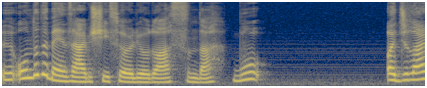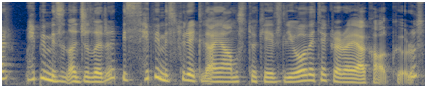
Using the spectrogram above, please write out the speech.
E, onda da benzer bir şey söylüyordu aslında. Bu acılar hepimizin acıları. Biz hepimiz sürekli ayağımız tökezliyor ve tekrar ayağa kalkıyoruz.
